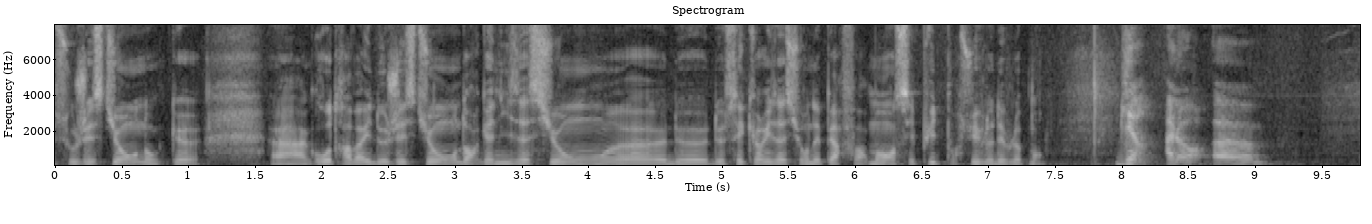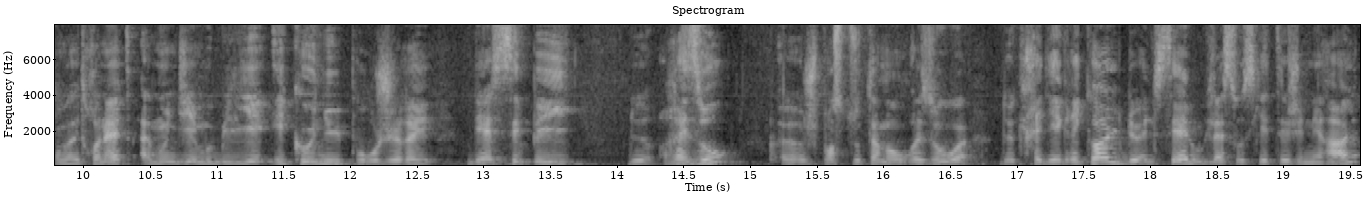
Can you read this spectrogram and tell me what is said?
sous, gestion. Donc, euh, un gros travail de gestion, d'organisation, de, de, sécurisation des performances et puis de poursuivre le développement. Bien. Alors, on va être honnête, Amundi Immobilier est connu pour gérer des SCPI de réseau. Euh, je pense notamment au réseau de Crédit Agricole, de LCL ou de la Société Générale.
